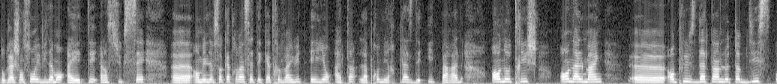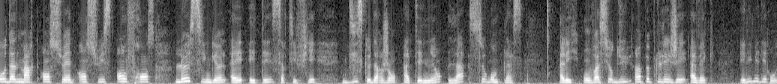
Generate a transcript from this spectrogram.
Donc la chanson, évidemment, a été un succès euh, en 1987 et 88, ayant atteint la première place des hit parades en Autriche, en Allemagne, euh, en plus d'atteindre le top 10 au Danemark, en Suède, en Suisse, en France, le single a été certifié disque d'argent atteignant la seconde place. Allez, on va sur du un peu plus léger avec Elie Medeiros.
